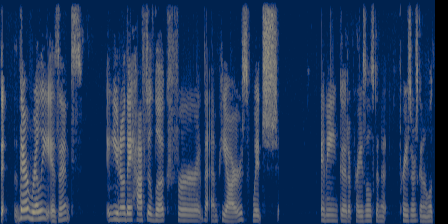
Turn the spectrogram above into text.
Th- there really isn't. You know, they have to look for the MPRs, which any good appraisal is going to appraiser is going to look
